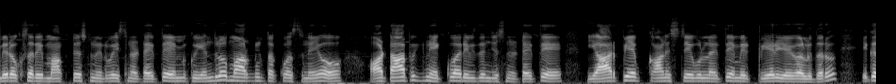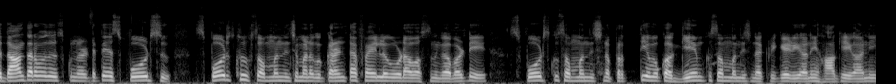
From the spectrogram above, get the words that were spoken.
మీరు ఒకసారి మార్క్ టెస్ట్ నిర్వహించినట్టయితే మీకు ఎందులో మార్కులు తక్కువ వస్తున్నాయో ఆ టాపిక్ని ఎక్కువ రివిజన్ చేసినట్టయితే ఈ ఆర్పిఎఫ్ కానిస్టేబుల్ని అయితే మీరు క్లియర్ చేయగలుగుతారు. ఇక దాని తర్వాత చూసుకున్నట్టయితే స్పోర్ట్స్ స్పోర్ట్స్కు సంబంధించి మనకు కరెంట్ అఫైర్లో కూడా వస్తుంది కాబట్టి స్పోర్ట్స్కు సంబంధించిన ప్రతి ఒక్క గేమ్కు సంబంధించిన క్రికెట్ కానీ హాకీ కానీ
